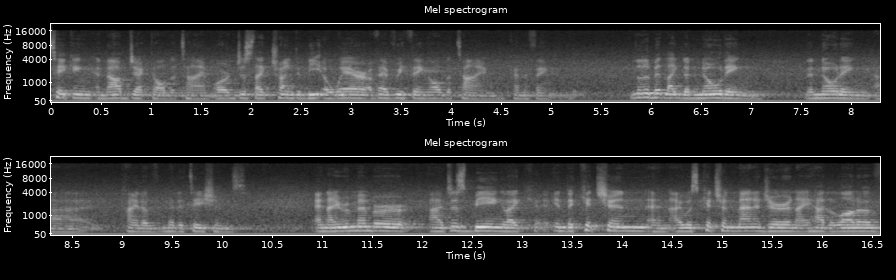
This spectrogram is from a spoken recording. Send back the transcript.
taking an object all the time, or just like trying to be aware of everything all the time, kind of thing. A little bit like the noting, the noting uh, kind of meditations. And I remember uh, just being like in the kitchen, and I was kitchen manager, and I had a lot of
